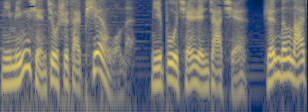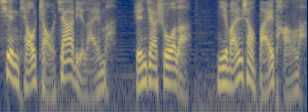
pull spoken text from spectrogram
你明显就是在骗我们。你不欠人家钱，人能拿欠条找家里来吗？人家说了，你玩上白糖了。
